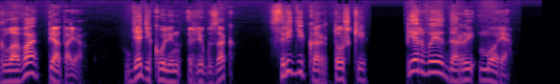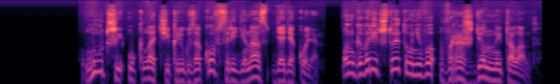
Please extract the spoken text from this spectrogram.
Глава пятая. Дядя Колин рюкзак. Среди картошки. Первые дары моря. Лучший укладчик рюкзаков среди нас дядя Коля. Он говорит, что это у него врожденный талант.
